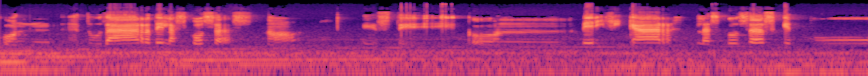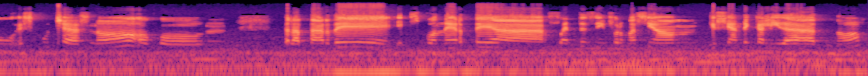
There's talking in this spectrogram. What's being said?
con dudar de las cosas, ¿no? Este, con verificar las cosas que escuchas, ¿no? O con tratar de exponerte a fuentes de información que sean de calidad, ¿no?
